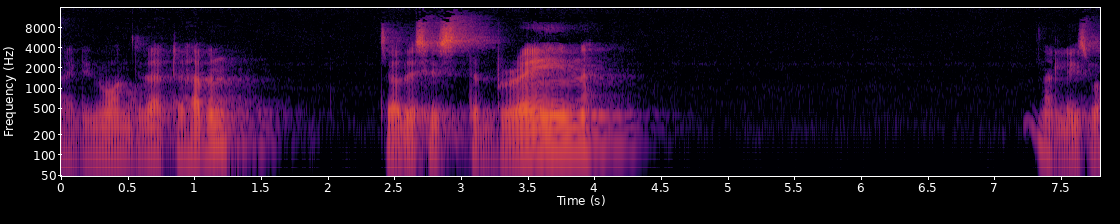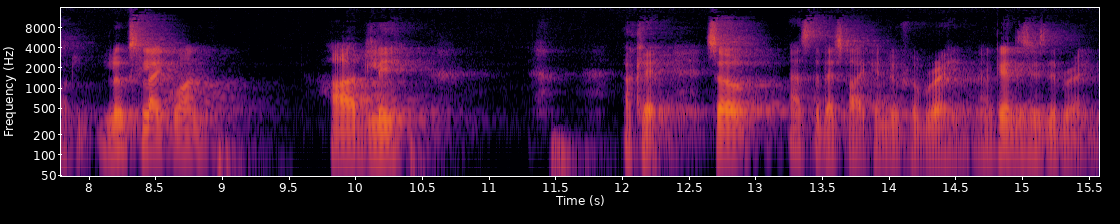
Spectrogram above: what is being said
I didn't want that to happen. So, this is the brain, at least what looks like one, hardly. Okay, so that's the best I can do for brain. Okay, this is the brain.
